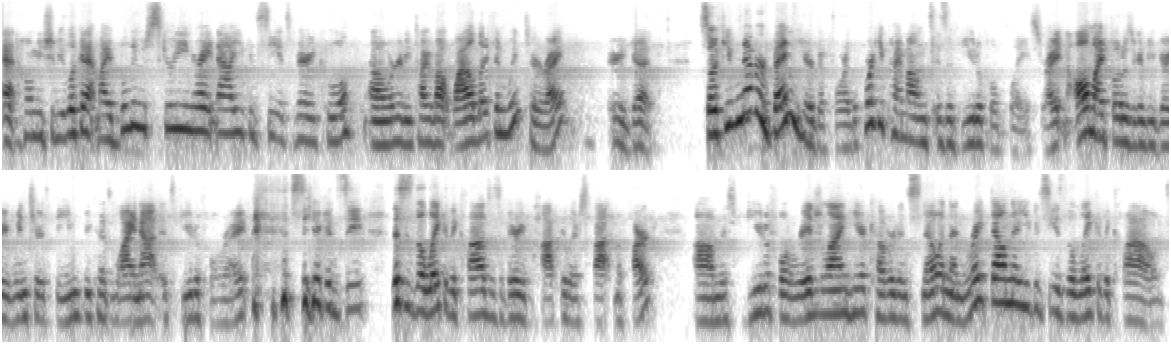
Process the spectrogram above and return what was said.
at home, you should be looking at my blue screen right now. You can see it's very cool. Uh, we're gonna be talking about wildlife in winter, right? Very good. So if you've never been here before, the Porcupine Mountains is a beautiful place, right? And all my photos are gonna be very winter themed because why not? It's beautiful, right? so you can see this is the Lake of the Clouds. It's a very popular spot in the park. Um, this beautiful ridge line here covered in snow. And then right down there you can see is the Lake of the Clouds.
